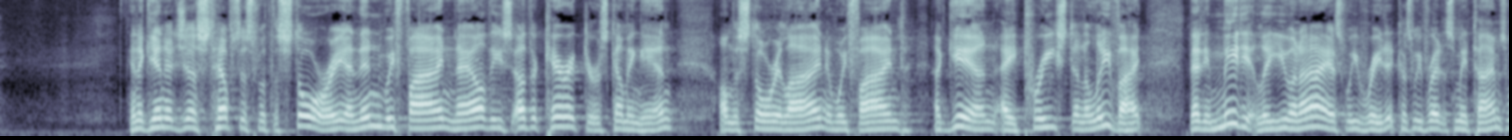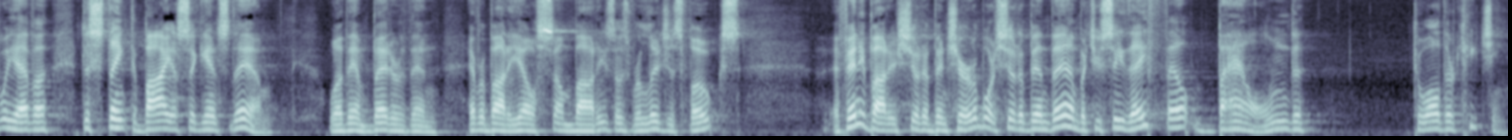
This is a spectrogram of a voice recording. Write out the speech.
And again, it just helps us with the story. And then we find now these other characters coming in on the storyline, and we find again a priest and a Levite that immediately you and I, as we read it, because we've read it so many times, we have a distinct bias against them. Well, them better than everybody else, some bodies, those religious folks. If anybody should have been charitable, it should have been them. But you see, they felt bound to all their teaching.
